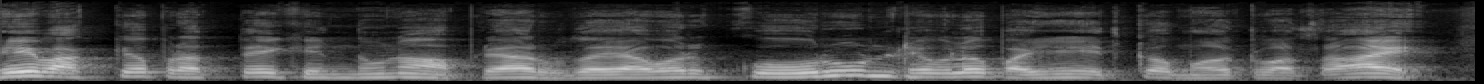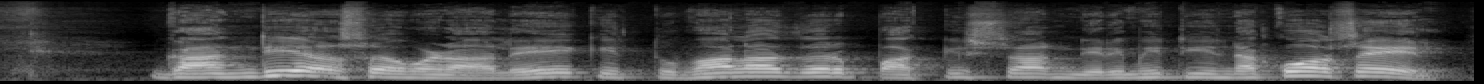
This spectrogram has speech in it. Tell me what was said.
हे वाक्य प्रत्येक हिंदूनं आपल्या हृदयावर कोरून ठेवलं पाहिजे इतकं महत्त्वाचं आहे. गांधी असं म्हणाले की तुम्हाला जर पाकिस्तान निर्मिती नको असेल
